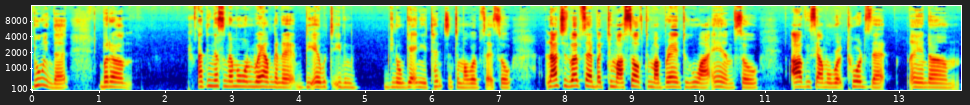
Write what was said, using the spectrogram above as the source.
doing that but um i think that's the number one way i'm gonna be able to even you know get any attention to my website so not just website but to myself to my brand to who i am so obviously i'm gonna work towards that and um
